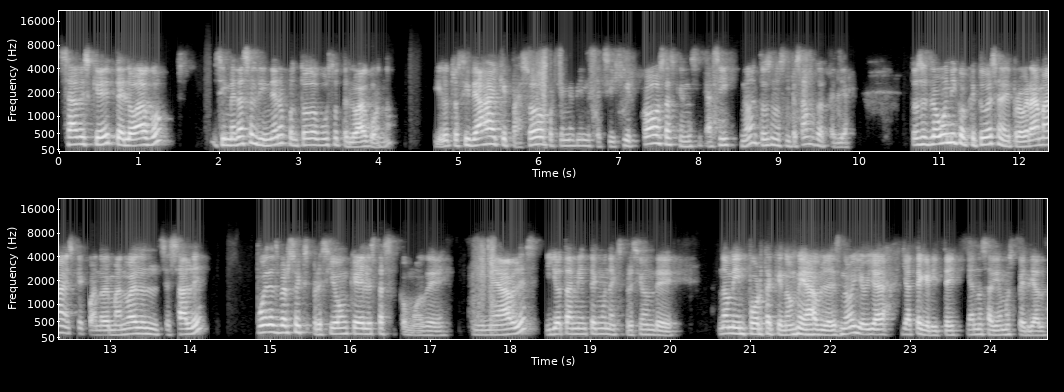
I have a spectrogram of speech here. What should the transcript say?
¿sabes qué? Te lo hago, si me das el dinero, con todo gusto te lo hago, ¿no? Y el otro así de, ay, ¿qué pasó? ¿Por qué me vienes a exigir cosas? Que no sé, así, ¿no? Entonces nos empezamos a pelear. Entonces, lo único que tú ves en el programa es que cuando Emanuel se sale, puedes ver su expresión, que él está así como de, ni me hables, y yo también tengo una expresión de, no me importa que no me hables, ¿no? Yo ya, ya te grité, ya nos habíamos peleado.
